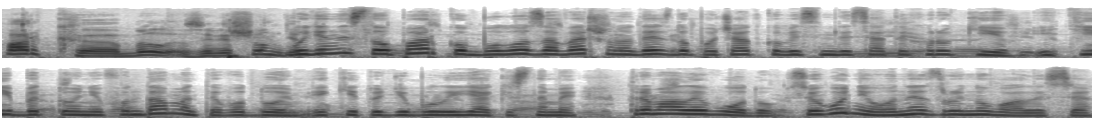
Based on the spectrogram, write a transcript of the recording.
Парк э, был завершен Будівництво парку було завершено десь до початку 80-х років, і ті бетонні фундаменти водойм, які тоді були якісними, тримали воду. Сьогодні вони зруйнувалися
